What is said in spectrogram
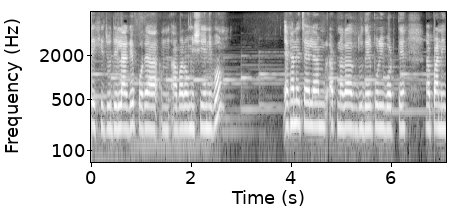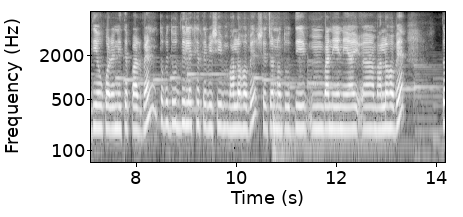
দেখি যদি লাগে পরে আবারও মিশিয়ে নিব। এখানে চাইলে আপনারা দুধের পরিবর্তে পানি দিয়েও করে নিতে পারবেন। তবে দুধ দিলে খেতে বেশি ভালো হবে, সেজন্য দুধ দিয়ে বানিয়ে নেওয়াই ভালো হবে। তো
